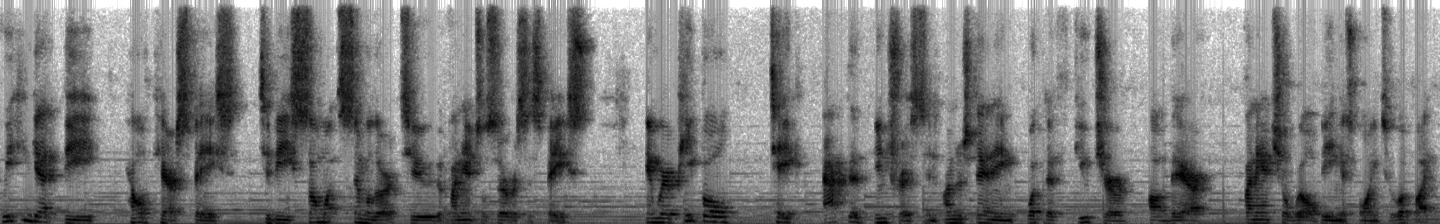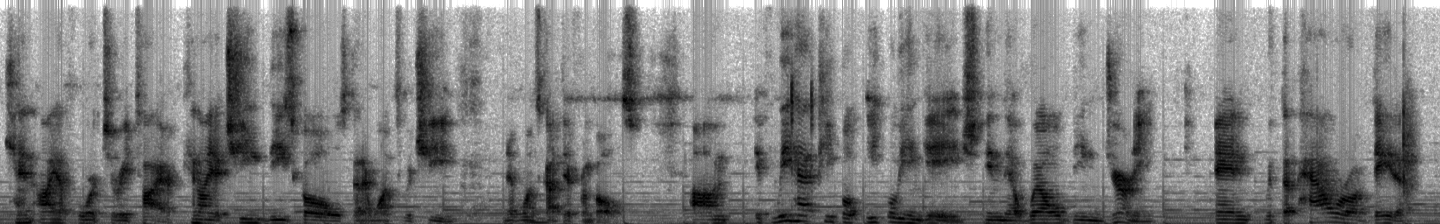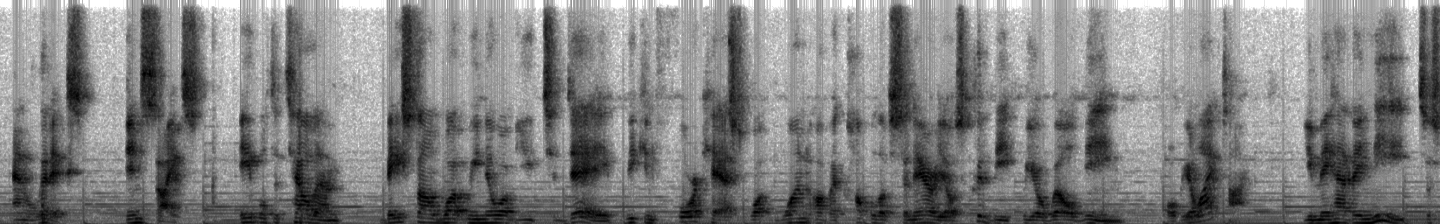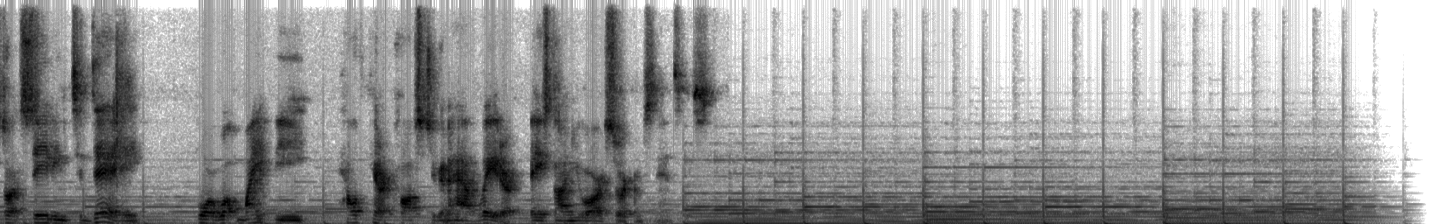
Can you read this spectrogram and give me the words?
we can get the healthcare space to be somewhat similar to the financial services space, and where people take active interest in understanding what the future of their financial well-being is going to look like. Can I afford to retire? Can I achieve these goals that I want to achieve? And everyone's got different goals. Um, if we had people equally engaged in their well-being journey, and with the power of data, analytics, insights, able to tell them based on what we know of you today, we can forecast what one of a couple of scenarios could be for your well being over your lifetime. You may have a need to start saving today for what might be healthcare costs you're going to have later based on your circumstances.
